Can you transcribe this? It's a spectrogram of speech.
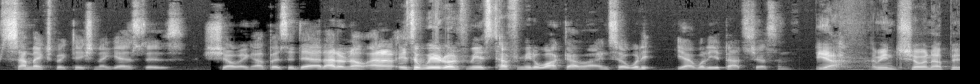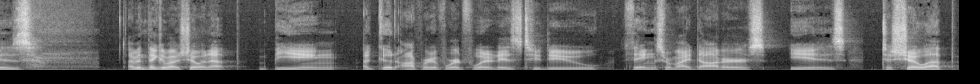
some expectation, I guess, as showing up as a dad. I don't know. I don't know. It's a weird one for me. It's tough for me to walk that line. So what? Do, yeah, what are your thoughts, Justin? Yeah, I mean, showing up is. I've been thinking about showing up being a good operative word for what it is to do things for my daughters is to show up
